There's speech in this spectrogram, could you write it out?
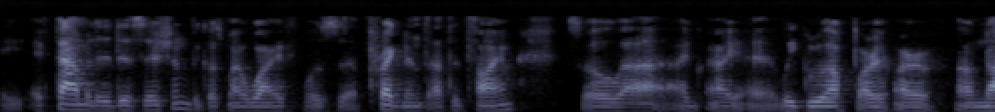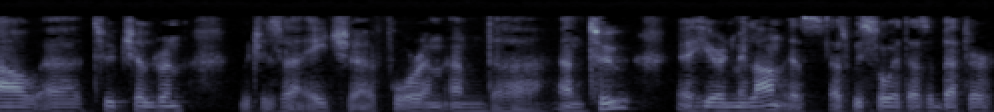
a, a family decision because my wife was uh, pregnant at the time. So uh, I, I, uh, we grew up our, our, our now uh, two children, which is uh, age uh, four and and uh, and two here in Milan, as as we saw it as a better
